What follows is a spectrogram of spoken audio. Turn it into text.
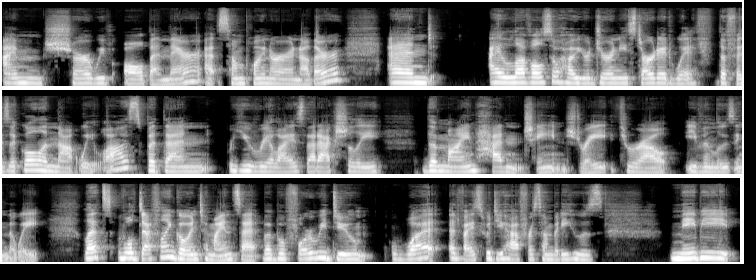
I'm sure we've all been there at some point or another and I love also how your journey started with the physical and that weight loss but then you realize that actually the mind hadn't changed, right? Throughout even losing the weight. Let's, we'll definitely go into mindset. But before we do, what advice would you have for somebody who's maybe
